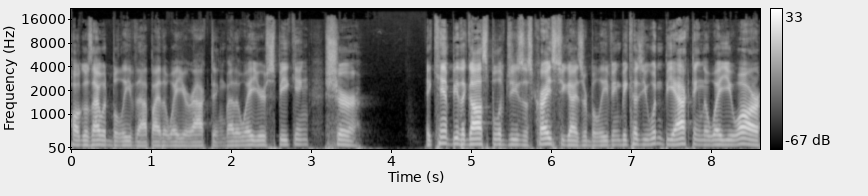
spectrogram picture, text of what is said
Paul goes, I would believe that by the way you're acting, by the way you're speaking. Sure. It can't be the gospel of Jesus Christ you guys are believing because you wouldn't be acting the way you are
